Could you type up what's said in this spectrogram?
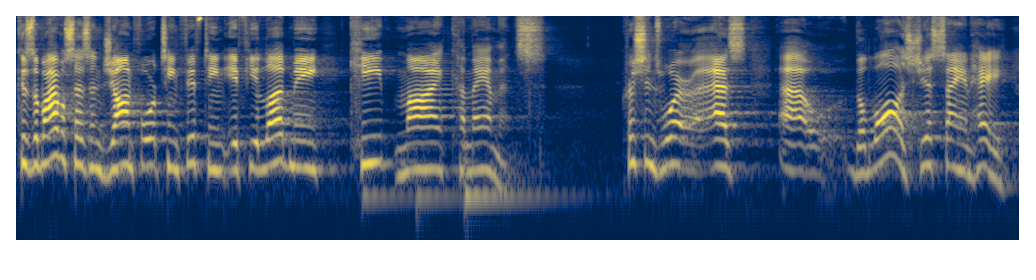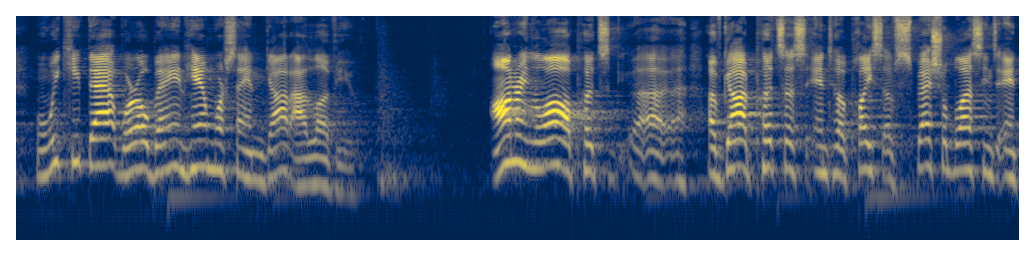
Because the Bible says in John 14, 15, if you love me, keep my commandments. Christians, were, as uh, the law is just saying, hey, when we keep that, we're obeying Him, we're saying, God, I love you. Honoring the law puts, uh, of God puts us into a place of special blessings and,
